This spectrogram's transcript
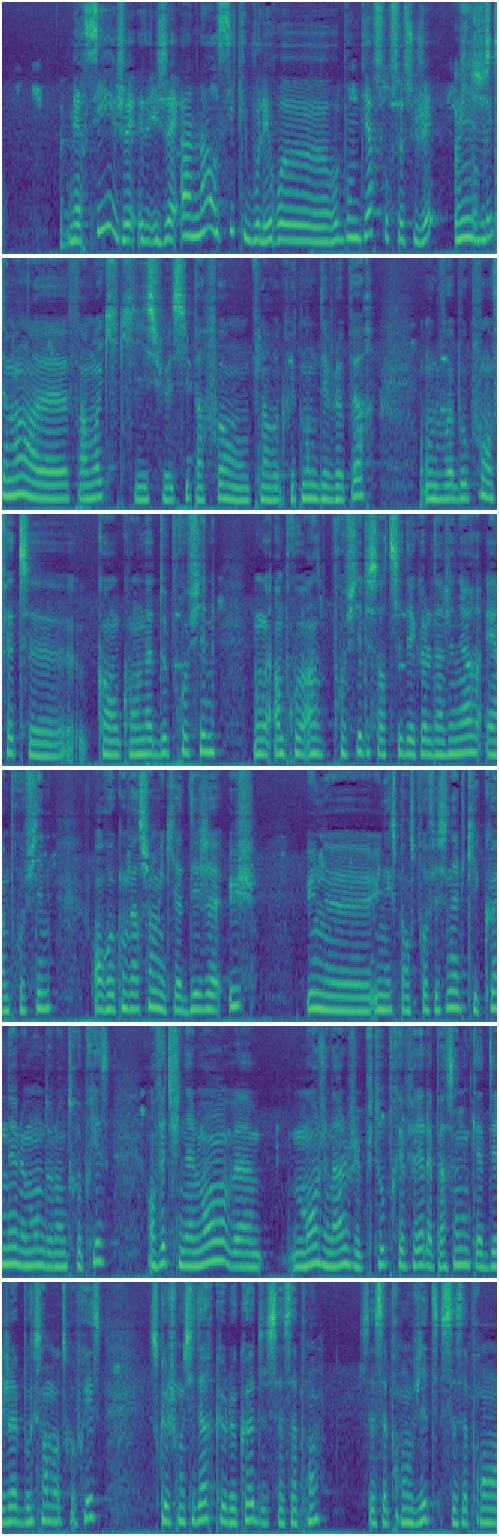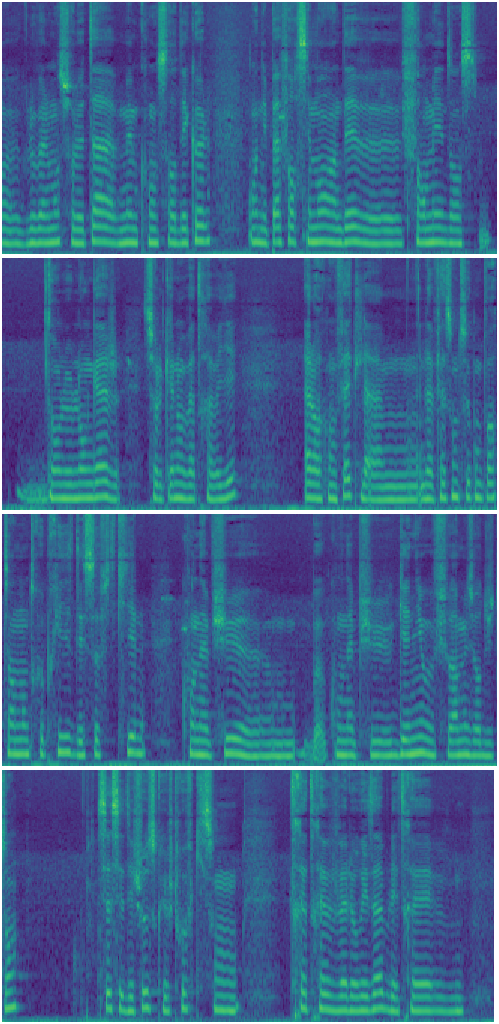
Merci. J'ai Anna aussi qui voulait rebondir sur ce sujet. Oui, justement. Enfin, moi qui, suis aussi parfois en plein recrutement de développeurs, on le voit beaucoup en fait quand, on a deux profils, un, un profil sorti d'école d'ingénieur et un profil en reconversion mais qui a déjà eu une, une expérience professionnelle qui connaît le monde de l'entreprise, en fait finalement, bah, moi en général, je vais plutôt préférer la personne qui a déjà bossé en entreprise, parce que je considère que le code, ça s'apprend. Ça s'apprend vite, ça s'apprend euh, globalement sur le tas, même quand on sort d'école. On n'est pas forcément un dev euh, formé dans, dans le langage sur lequel on va travailler. Alors qu'en fait, la, la, façon de se comporter en entreprise, des soft skills qu'on a, pu, euh, bah, qu'on a pu gagner au fur et à mesure du temps, ça, c'est des choses que je trouve qui sont très très valorisable et très,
